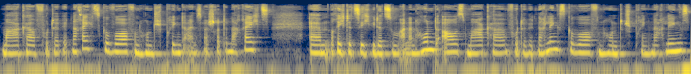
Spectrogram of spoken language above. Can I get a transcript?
Marker, Futter wird nach rechts geworfen, Hund springt ein, zwei Schritte nach rechts, ähm, richtet sich wieder zum anderen Hund aus, Marker, Futter wird nach links geworfen, Hund springt nach links.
